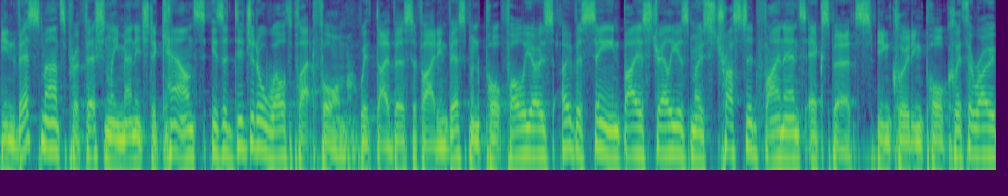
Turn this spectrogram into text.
InvestSmart's professionally managed accounts is a digital wealth platform with diversified investment portfolios overseen by Australia's most trusted finance experts, including Paul Clitheroe,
